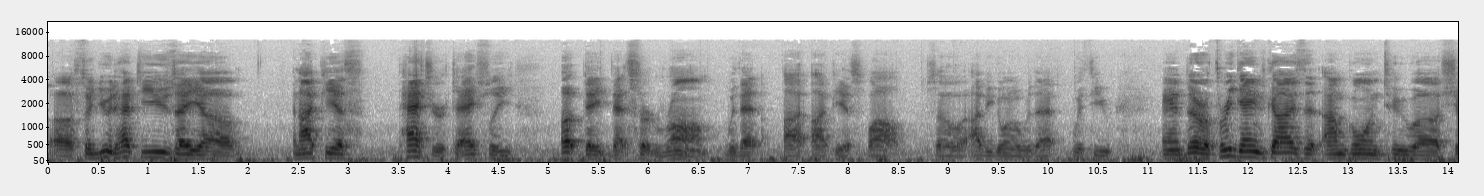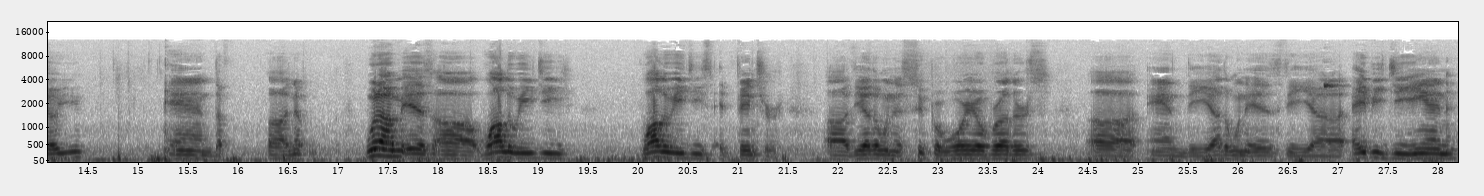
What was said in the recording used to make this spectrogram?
Uh, so you would have to use a uh, an IPS patcher to actually update that certain ROM with that IPS file. So I'll be going over that with you. And there are three games, guys, that I'm going to uh, show you. And the uh, one of them is uh, Waluigi, Waluigi's Adventure. Uh, the other one is Super Wario Brothers. Uh, and the other one is the uh, AVGN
